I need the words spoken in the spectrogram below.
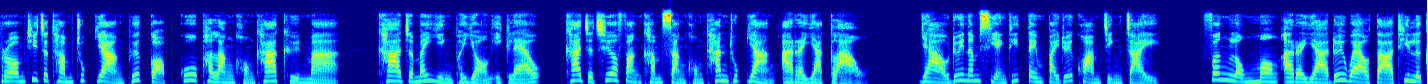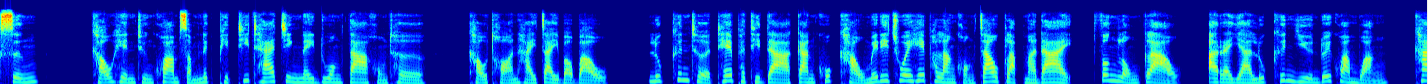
พร้อมที่จะทำทุกอย่างเพื่อกอบกู้พลังของข้าคืนมา ข้าจะไม่หยิ่งพยองอีกแล้ว ข้าจะเชื่อฟังคำสั่งของท่านทุกอย่างอารยากล่าว ยาวด้วยน้ำเสียงที่เต็มไปด้วยความจริงใจ เฟิงหลงมองอารยาด้วยแววตาที่ลึกซึ้ง เขาเห็นถึงความสำนึกผิดที่แท้จริงในดวงตาของเธอ เขาถอนหายใจเบาๆ ลุกขึ้นเถิดเทพธิดาการคุกเข่าไม่ได้ช่วยให้พลังของเจ้ากลับมาได้เฟิงหลงกล่าว อารยาลุกขึ้นยืนด้วยความหวัง ข้า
